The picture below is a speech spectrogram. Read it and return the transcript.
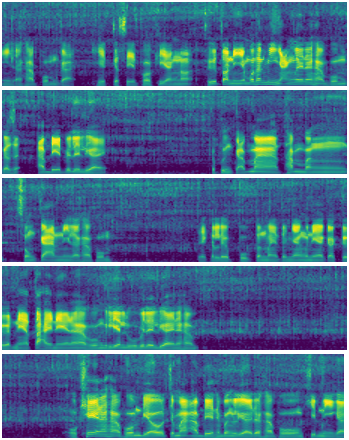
นี่แหละครับผมกับเฮ็ดเกษตรพ่อเพียงเนาะคือตอนนี้ยังบ่ทันมีหยังเลยนะครับ ผมก็อัปเดตไปเรื่อยๆก็เพิ่งกลับมาทำบางสงการนี่แหละครับผม แต่ก็เริ่มปลูกต้นไม้ต้นหยังวันนี้ก็เกิดแน่ตายแน่นะครับ ผมก็เรียนรู้ไปเรื่อยๆนะครับ โอเคนะครับผมเดี๋ยวจะมาอัปเดตให้เบิ่งเรื่อยด้วยครับผมคลิปนี้ก็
